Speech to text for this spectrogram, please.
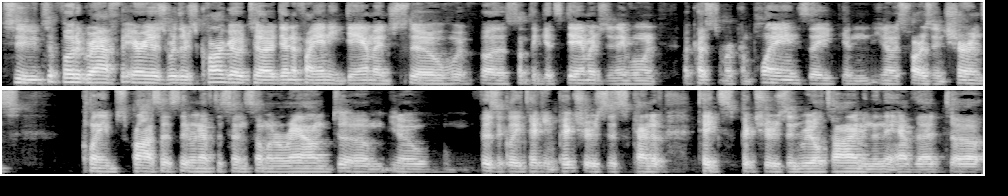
to to photograph areas where there's cargo to identify any damage. So if uh, something gets damaged and everyone a customer complains, they can you know as far as insurance claims process, they don't have to send someone around. Um, you know physically taking pictures this kind of takes pictures in real time and then they have that uh,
